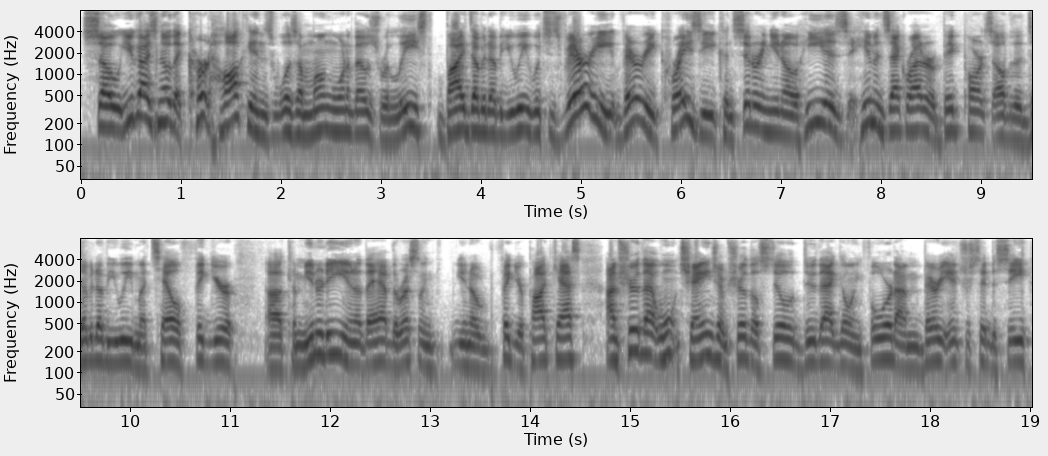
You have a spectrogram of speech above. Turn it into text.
So, you guys know that Curt Hawkins was among one of those released by WWE, which is very, very crazy considering, you know, he is, him and Zack Ryder are big parts of the WWE Mattel figure uh, community. You know, they have the wrestling, you know, figure podcast. I'm sure that won't change. I'm sure they'll still do that going forward. I'm very interested to see,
